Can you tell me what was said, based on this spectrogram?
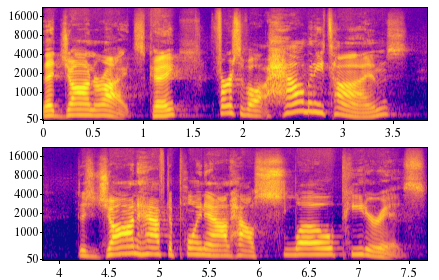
that John writes, okay? First of all, how many times does John have to point out how slow Peter is?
